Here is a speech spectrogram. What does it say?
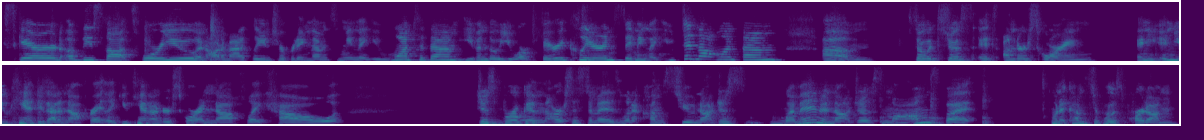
scared of these thoughts for you and automatically interpreting them to mean that you wanted them, even though you are very clear in stating that you did not want them. Um, so it's just, it's underscoring. And, and you can't do that enough, right? Like you can't underscore enough, like how just broken our system is when it comes to not just women and not just moms, but when it comes to postpartum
